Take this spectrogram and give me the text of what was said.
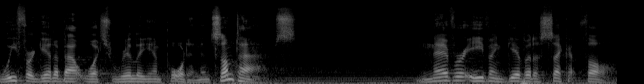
we forget about what's really important. And sometimes, never even give it a second thought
